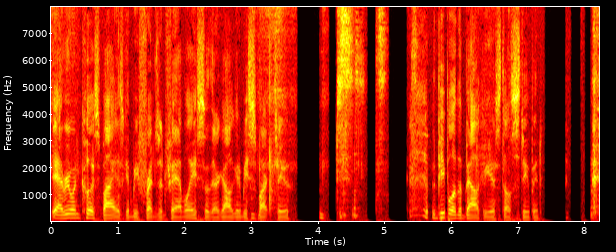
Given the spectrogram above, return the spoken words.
Yeah, everyone close by is going to be friends and family, so they're all going to be smart too. The people in the balcony are still stupid. That's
